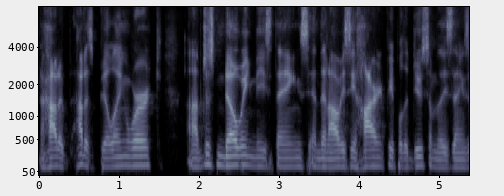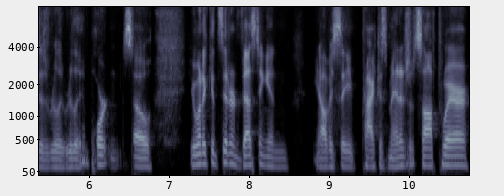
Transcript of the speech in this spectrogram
know how to how does billing work um, just knowing these things and then obviously hiring people to do some of these things is really really important. So you want to consider investing in you know obviously practice management software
